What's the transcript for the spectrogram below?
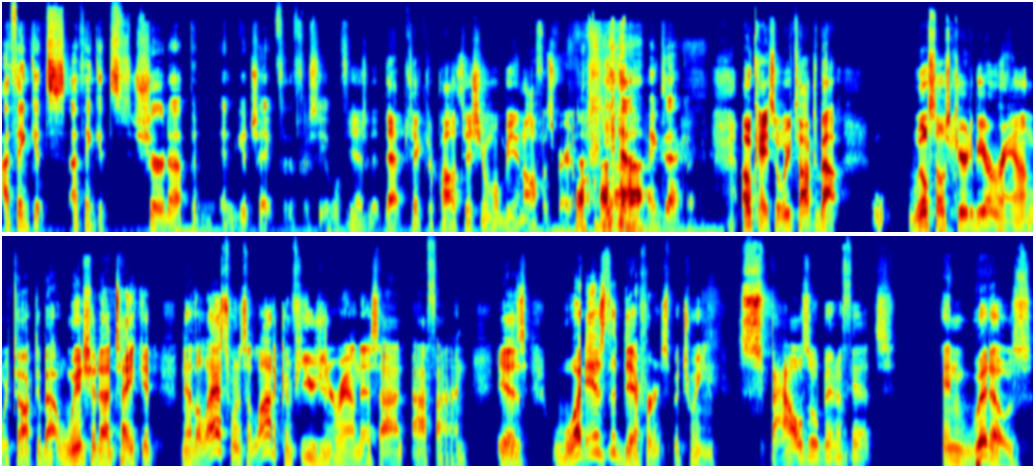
i think it's i think it's shored up and in good shape for the foreseeable future th- that particular politician won't be in office very long. yeah exactly Okay, so we talked about will Social Security be around? We talked about when should I take it? Now, the last one is a lot of confusion around this, I, I find, is what is the difference between spousal benefits and widow's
